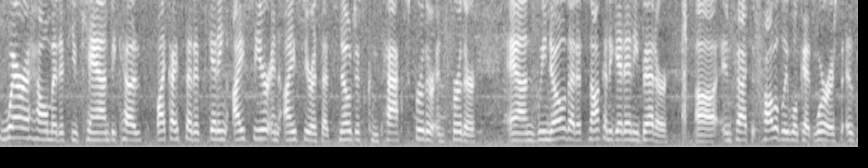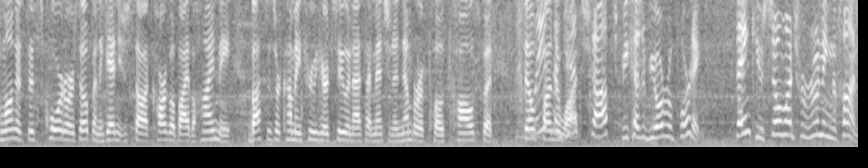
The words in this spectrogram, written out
Wear a helmet if you can, because, like I said, it's getting icier and icier as that snow just compacts further and further. And we know that it's not going to get any better. Uh, in fact, it probably will get worse as long as this corridor is open. Again, you just saw a car go by behind me. Buses are coming through here too, and as I mentioned, a number of close calls, but still Police fun to watch. just stopped because of your reporting. Thank you so much for ruining the fun.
